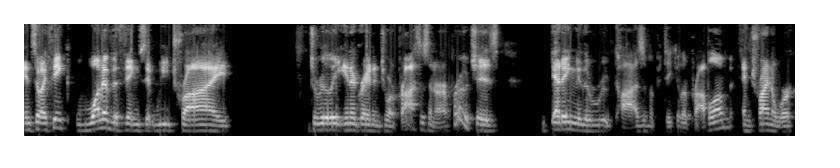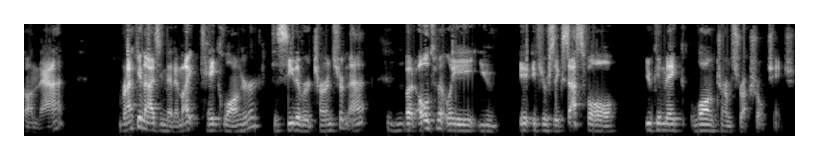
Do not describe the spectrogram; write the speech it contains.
and so i think one of the things that we try to really integrate into our process and our approach is getting to the root cause of a particular problem and trying to work on that recognizing that it might take longer to see the returns from that Mm-hmm. But ultimately, you if you're successful, you can make long term structural change.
